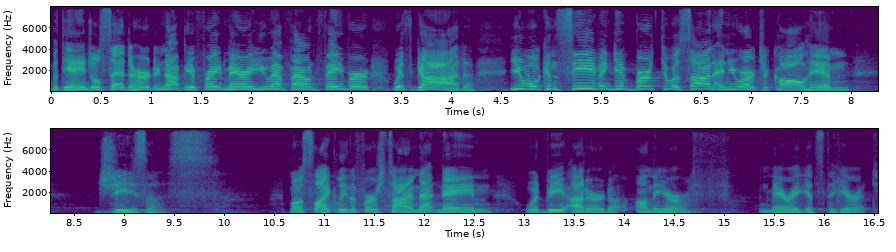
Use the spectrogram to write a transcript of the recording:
But the angel said to her, Do not be afraid, Mary, you have found favor with God. You will conceive and give birth to a son, and you are to call him Jesus. Most likely the first time that name would be uttered on the earth, and Mary gets to hear it.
